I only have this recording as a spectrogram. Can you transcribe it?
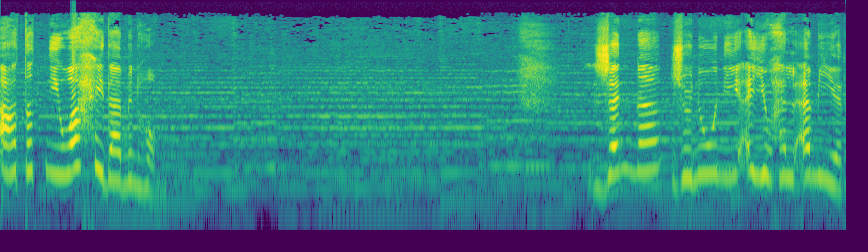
أعطتني واحدة منهم. جن جنوني أيها الأمير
